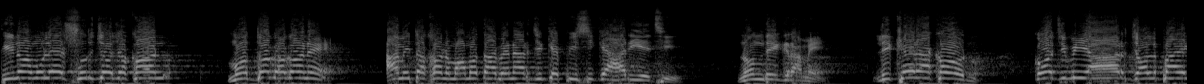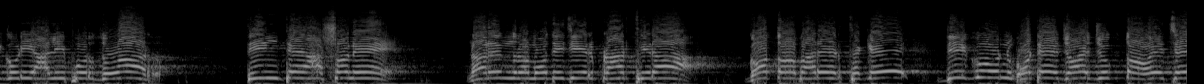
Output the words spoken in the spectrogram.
তৃণমূলের সূর্য যখন মধ্য গগনে আমি তখন মমতা ব্যানার্জিকে, পিসিকে হারিয়েছি নন্দীগ্রামে। লিখে রাখুন, কোচবিহার, জলপাইগুড়ি, আলিপুর দুয়ার তিনটে আসনে নরেন্দ্র মোদীজির প্রার্থীরা গতবারের থেকে দ্বিগুণ ভোটে জয়যুক্ত হয়েছে।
